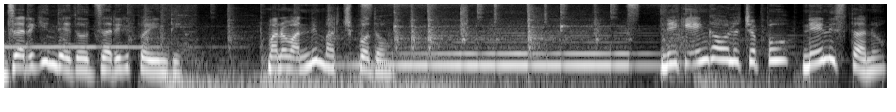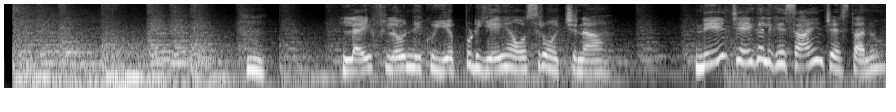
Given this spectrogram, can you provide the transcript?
జరిగిందేదో జరిగిపోయింది. మనం అన్ని మర్చిపోదాం. నీకేం కావాలో చెప్పు నేనిస్తాను. లైఫ్లో నీకు ఎప్పుడు ఏం అవసరం వచ్చినా నేను చేయగలిగే సాయం చేస్తాను.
